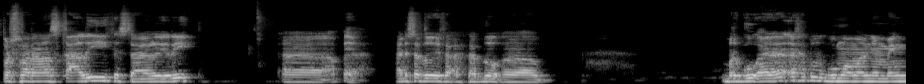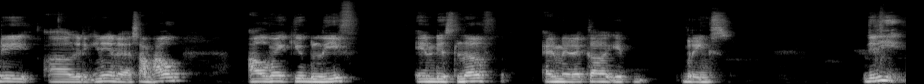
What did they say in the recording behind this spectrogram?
personal sekali ke secara lirik Eh, apa ya ada satu satu eh, bergu ada satu gumaman yang main di uh, lirik ini ada somehow I'll make you believe in this love and miracle it brings. Jadi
